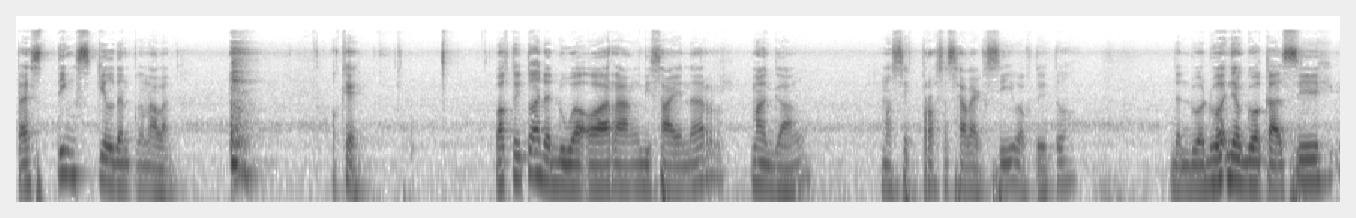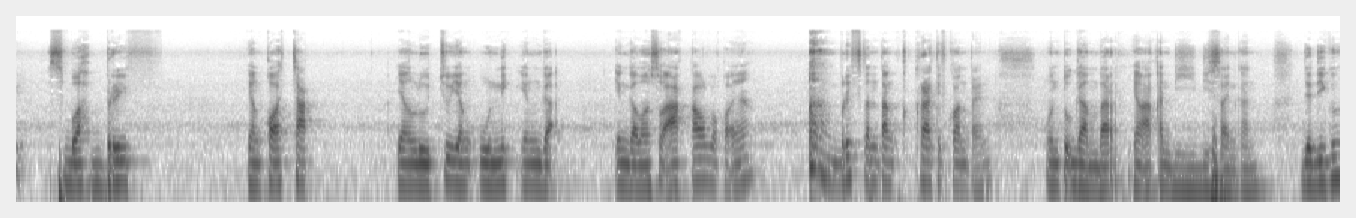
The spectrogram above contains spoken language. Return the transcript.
testing skill dan pengenalan. Oke. Okay. waktu itu ada dua orang desainer magang masih proses seleksi waktu itu. Dan dua-duanya gue kasih sebuah brief yang kocak yang lucu yang unik yang enggak yang enggak masuk akal pokoknya. Brief tentang kreatif konten untuk gambar yang akan didesainkan. Jadi gue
